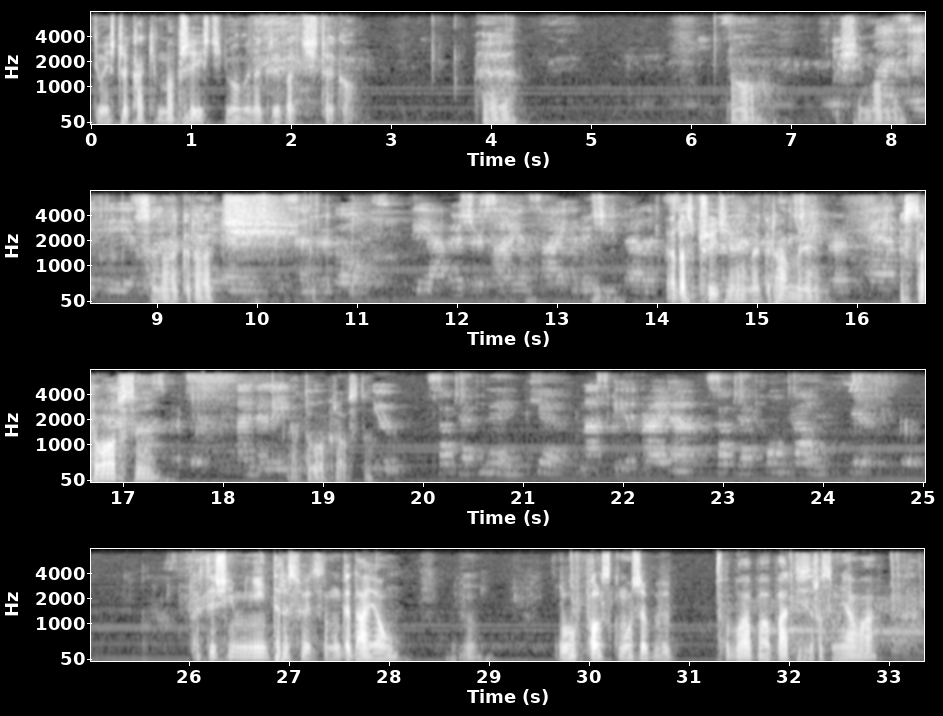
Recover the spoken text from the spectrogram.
Tu jeszcze Kakim ma przyjść i mamy nagrywać tego. E... O, dzisiaj mamy se nagrać. Zaraz przyjdzie, nagramy Star Warsy. A to było proste. Praktycznie mnie nie interesuje, co tam gadają. Bo w polsku może by fabuła była bardziej zrozumiała.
